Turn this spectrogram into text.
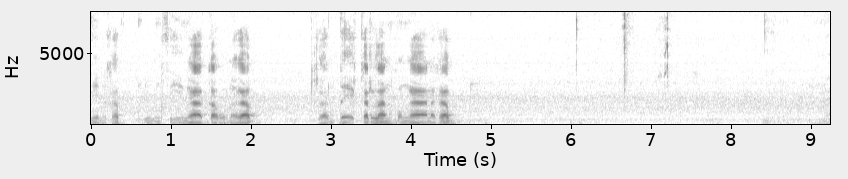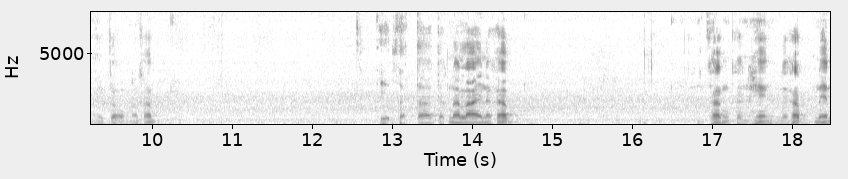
นี่นะครับลุงสีงาเก่านะครับ การแตกกันลั่นของงานะครับไม้เก่านะครับ เทพสัตตาจากนารายนะครับข้างกันแห้งนะครับ แน่น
